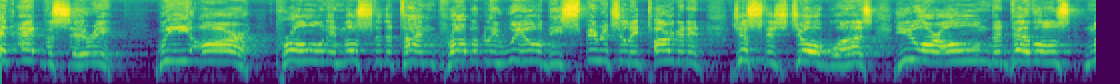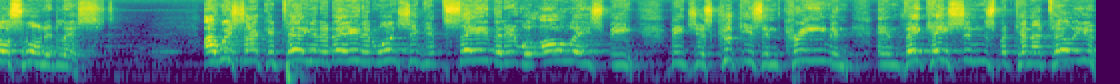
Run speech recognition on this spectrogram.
an adversary, we are prone and most of the time probably will be spiritually targeted just as Job was. You are on the devil's most wanted list. I wish I could tell you today that once you get saved that it will always be, be just cookies and cream and, and vacations. But can I tell you,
